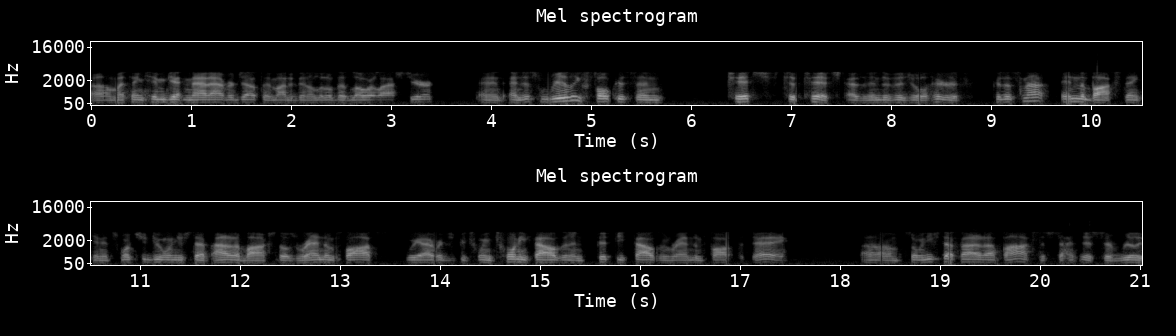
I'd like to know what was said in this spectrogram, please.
um, I think him getting that average up, it might have been a little bit lower last year, and and just really focusing pitch to pitch as an individual hitter because it's not in the box thinking; it's what you do when you step out of the box. Those random thoughts. We average between 20,000 and 50,000 random thoughts a day. Um, so when you step out of that box, it's to, it's to really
